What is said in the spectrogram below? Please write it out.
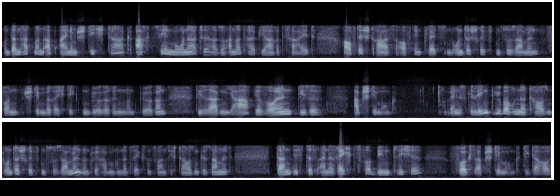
Und dann hat man ab einem Stichtag 18 Monate, also anderthalb Jahre Zeit, auf der Straße, auf den Plätzen Unterschriften zu sammeln von stimmberechtigten Bürgerinnen und Bürgern, die sagen, ja, wir wollen diese Abstimmung. Wenn es gelingt, über 100.000 Unterschriften zu sammeln, und wir haben 126.000 gesammelt, dann ist das eine rechtsverbindliche Volksabstimmung, die daraus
